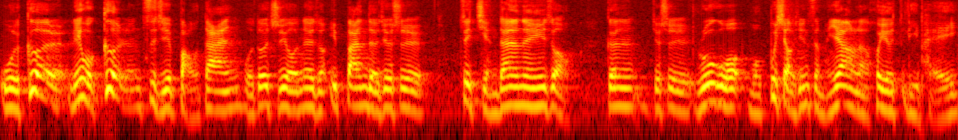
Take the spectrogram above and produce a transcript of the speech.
我个人连我个人自己的保单，我都只有那种一般的就是最简单的那一种，跟就是如果我不小心怎么样了会有理赔，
